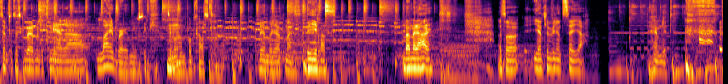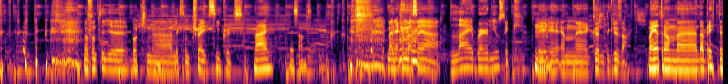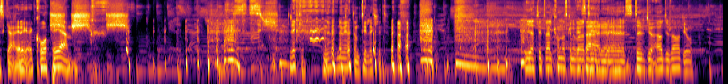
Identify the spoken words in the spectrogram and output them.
Bestämt att jag ska börja med lite mer library music till Mm. vår podcast. Det är ändå jävligt nice. Det gillas. Vem är det här? Alltså, egentligen vill jag inte säga. Det är hemligt. Man får inte ge bort sina liksom, trade secrets. Nej, det är sant. Men jag kan bara säga Library Music. Mm. Det är en eh, guldgruva. Vad heter de eh, där brittiska? Är det KPM? Räcker. Nu, nu vet de tillräckligt. Hjärtligt välkomna ska ni vara här, till eh, Studio Audio Radio.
